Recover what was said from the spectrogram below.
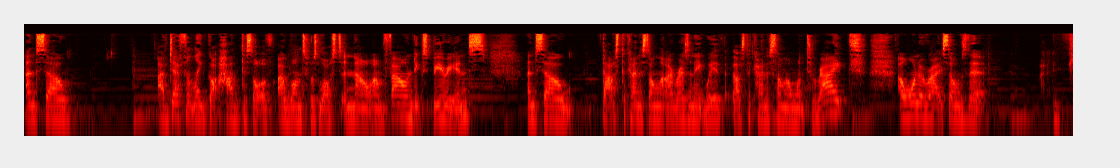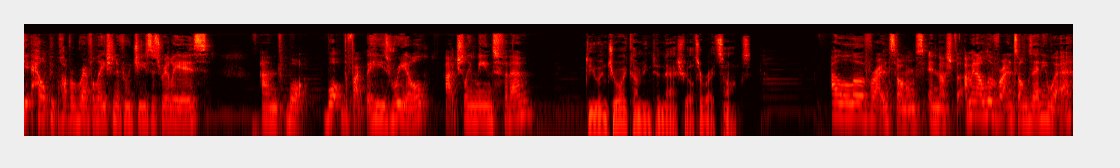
and so I've definitely got had the sort of I once was lost and now I'm found experience, and so that's the kind of song that I resonate with. That's the kind of song I want to write. I want to write songs that get, help people have a revelation of who Jesus really is and what what the fact that he's real actually means for them do you enjoy coming to Nashville to write songs? I love writing songs in Nashville. I mean, I love writing songs anywhere.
